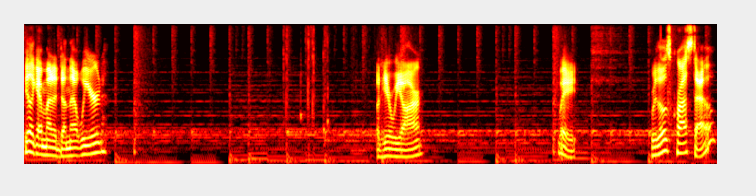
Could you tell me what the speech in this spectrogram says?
Feel like I might have done that weird. But here we are. Wait. Were those crossed out?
